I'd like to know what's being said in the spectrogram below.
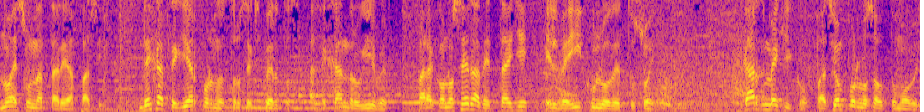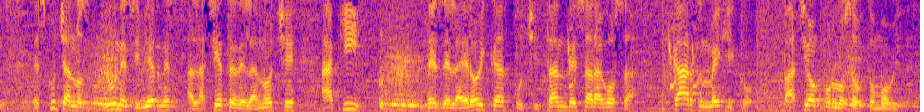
no es una tarea fácil? Déjate guiar por nuestros expertos Alejandro Gilbert para conocer a detalle el vehículo de tu sueño. Cars México, pasión por los automóviles. Escúchanos lunes y viernes a las 7 de la noche aquí, desde la heroica Juchitán de Zaragoza. Cars México, pasión por los automóviles.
